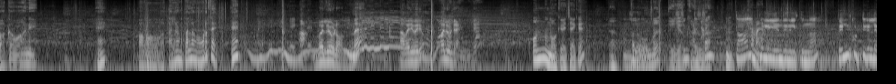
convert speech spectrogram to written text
ഭഗവാനെ. ഏ? വാ വാ വാ തല്ലണം തല്ലണം ഓടട്ടെ. ഏ? ബലൂൺ ഒന്ന്. അവർ വരും ബലൂൺ രണ്ട്. ഒന്ന് നോക്കി വെച്ചേക്കെ. താലപ്പൊലി ഏന്തി നിൽക്കുന്ന പെൺകുട്ടികളുടെ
